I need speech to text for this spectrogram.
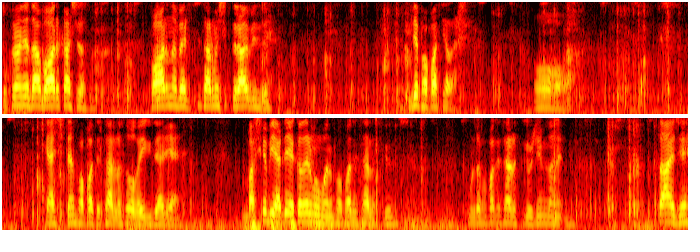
Ukrayna daha baharı karşılasın. Baharın habercisi sarmaşıktır abi bizde. Bir de papatyalar. Oo. Gerçekten papatya tarlası olayı güzel yani. Başka bir yerde yakalarım umarım papatya tarlası görürüz. Burada papatya tarlası göreceğimi zannetmiyorum. Sadece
